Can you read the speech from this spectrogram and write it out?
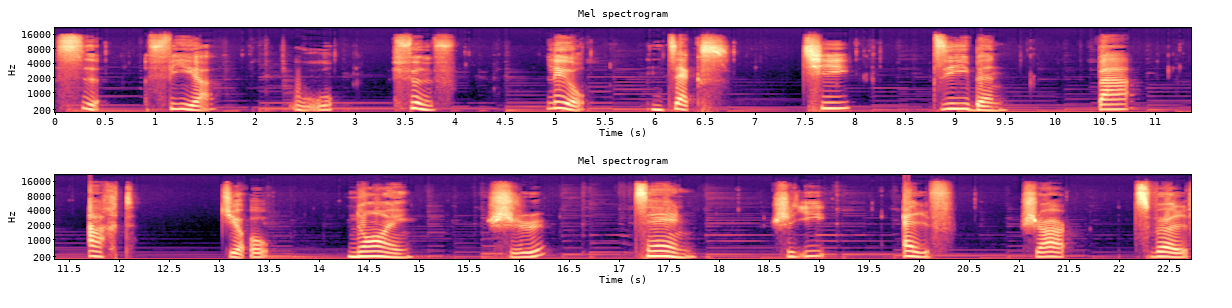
四，vier，五，fünf，六，sechs，七。sieben, 八 acht, 九 neun, 十 zehn, 十一，elf，十二，twelve。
